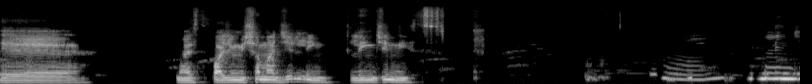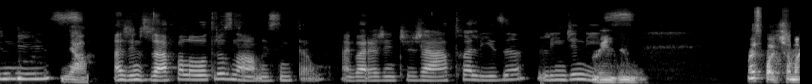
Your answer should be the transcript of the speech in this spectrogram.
É, mas podem me chamar de Lin, Lin Diniz. Hum, Lin Diniz. Yeah. A gente já falou outros nomes, então. Agora a gente já atualiza Lin Diniz. Lin Diniz. Mas pode chamar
